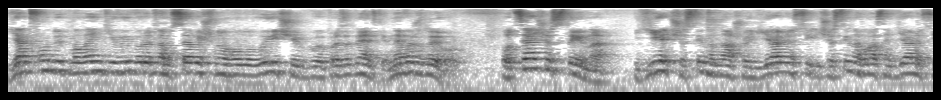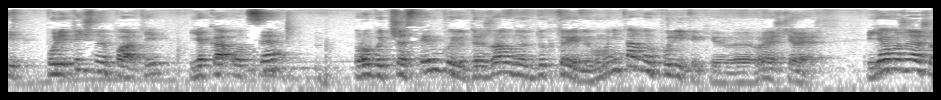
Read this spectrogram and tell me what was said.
як пройдуть маленькі вибори там селищного голови чи президентські, неважливо. Оця частина є частина нашої діяльності і частина власне діяльності політичної партії, яка оце робить частинкою державної доктрини, гуманітарної політики, е, врешті-решт. І я вважаю, що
